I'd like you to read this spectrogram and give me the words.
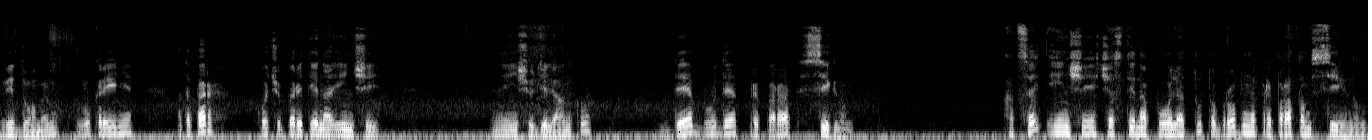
відомим в Україні. А тепер хочу перейти на, інший, на іншу ділянку, де буде препарат Signum. А це інша частина поля. Тут оброблено препаратом Signum.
